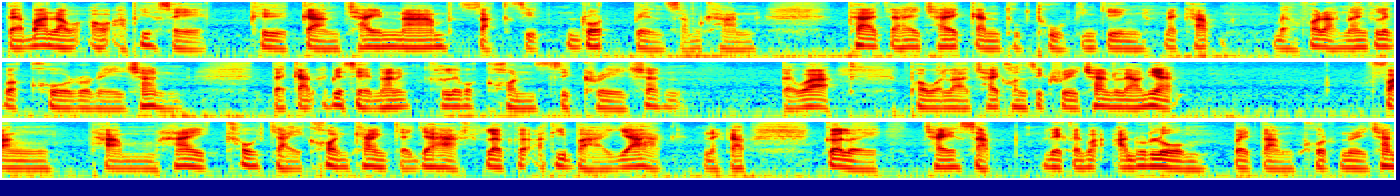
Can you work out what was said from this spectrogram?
แต่บ้านเราเอาอภิเษกคือการใช้น้ำศักดิ์สิทธิ์รดเป็นสำคัญ ถ้าจะให้ใช้กันถูกๆจริง ๆ นะครับ แบบฝรั่งนั้นเขาเรียกว่า coronation แต่การอภิเษกนั้นเขาเรียกว่า consecration แต่ว่าพอเวลาใช้ consecration แล้วเนี่ย ฟังทำให้เข้าใจค่อนข้างจะยาก แล้วก็อธิบายยากนะครับ ก็เลยใช้ศัพท์เรียกกันว่าอนุโลมไปตาม coronation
